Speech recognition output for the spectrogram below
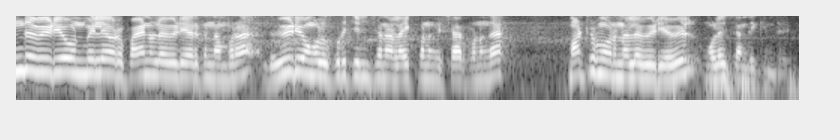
இந்த வீடியோ உண்மையிலேயே ஒரு பயனுள்ள வீடியோ இருக்குன்னு நம்புறேன். இந்த வீடியோ உங்களுக்கு பிடிச்சிருந்துச்சுன்னா லைக் பண்ணுங்கள் ஷேர் பண்ணுங்கள் மற்றும் ஒரு நல்ல வீடியோவில் உங்களை சந்திக்கின்றேன்.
